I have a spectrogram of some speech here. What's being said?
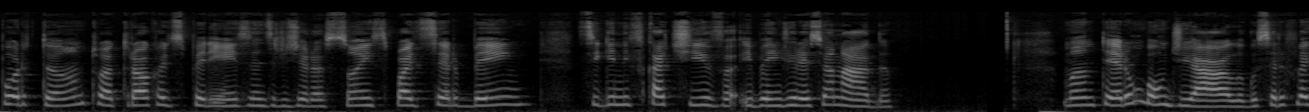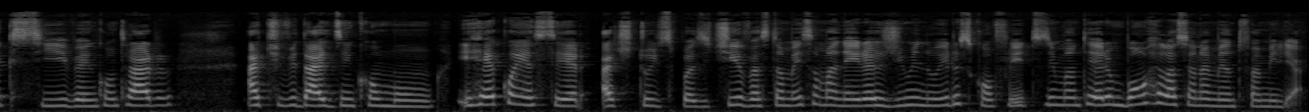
Portanto, a troca de experiências entre gerações pode ser bem significativa e bem direcionada. Manter um bom diálogo, ser flexível, encontrar atividades em comum e reconhecer atitudes positivas também são maneiras de diminuir os conflitos e manter um bom relacionamento familiar.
